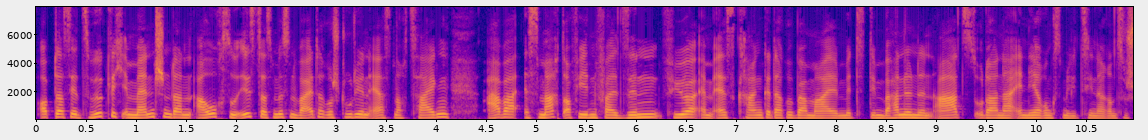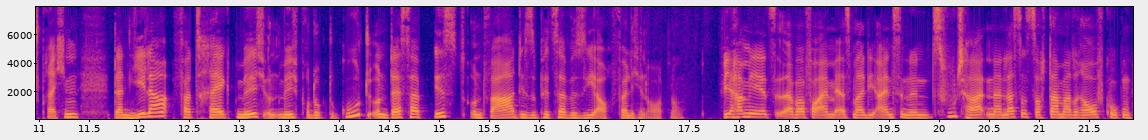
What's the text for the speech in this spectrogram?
Ob das jetzt wirklich im Menschen dann auch so ist, das müssen weitere Studien erst noch zeigen. Aber es macht auf jeden Fall Sinn, für MS-Kranke darüber mal mit dem behandelnden Arzt oder einer Ernährungsmedizinerin zu sprechen. Daniela verträgt Milch und Milchprodukte gut und deshalb ist und war diese Pizza für sie auch völlig in Ordnung. Wir haben ja jetzt aber vor allem erstmal die einzelnen Zutaten. Dann lass uns doch da mal drauf gucken.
